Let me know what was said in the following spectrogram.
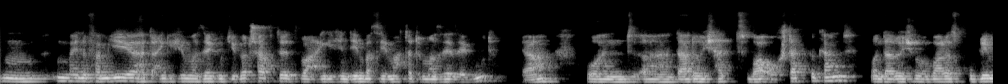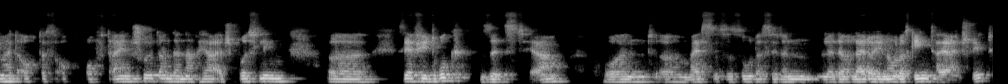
meine Familie hat eigentlich immer sehr gut gewirtschaftet, war eigentlich in dem, was sie gemacht hat, immer sehr, sehr gut. Ja, und äh, dadurch hat, war auch Stadt bekannt und dadurch war das Problem halt auch, dass auch auf deinen Schultern dann nachher als Sprössling äh, sehr viel Druck sitzt. Ja, und äh, meist ist es so, dass sie dann leider, leider genau das Gegenteil einschlägt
